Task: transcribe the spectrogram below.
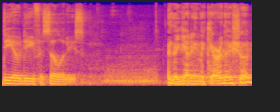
DoD facilities. Are they getting the care they should?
